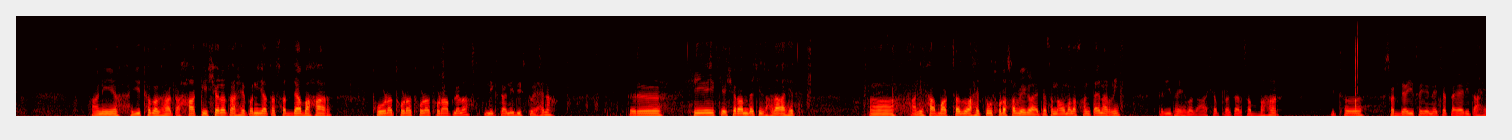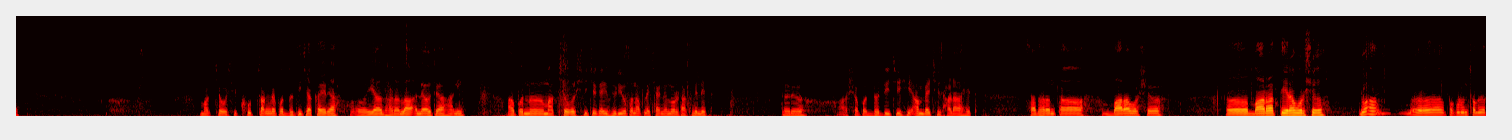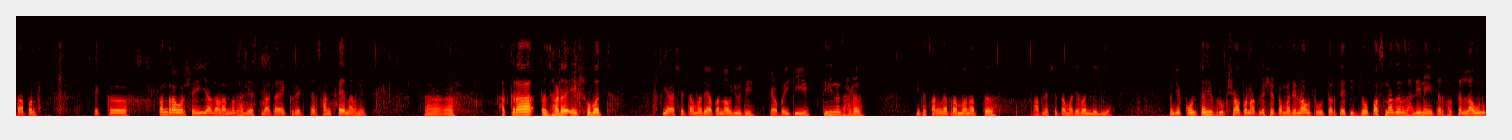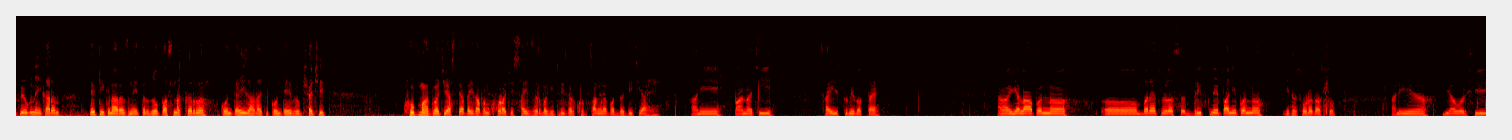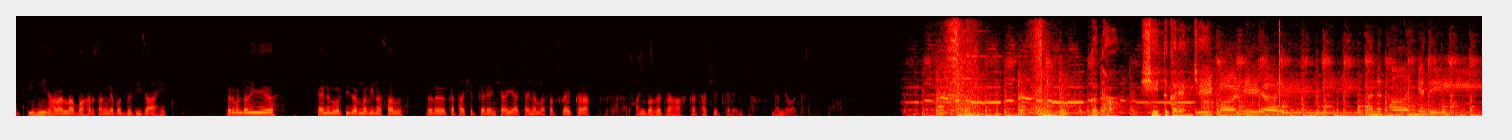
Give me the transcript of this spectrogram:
आणि इथं बघा आता हा केशरच आहे पण याचा सध्या बहार थोडा थोडा थोडा थोडा आपल्याला निघताना दिसतो आहे ना? तर हे केशर आंब्याची झाडं आहेत. आणि हा मागचा जो आहे तो थोडासा वेगळा आहे. त्याचं नाव मला सांगता येणार नाही. तर इथं हे बघा अशा प्रकारचा बहार इथं सध्या इथं येण्याच्या तयारीत आहे. मागच्या वर्षी खूप चांगल्या पद्धतीच्या कैऱ्या या झाडाला आल्या होत्या. आणि आपण मागच्या वर्षीचे काही व्हिडिओ पण आपल्या चॅनलवर टाकलेले आहेत. तर अशा पद्धतीची ही आंब्याची झाडं आहेत. साधारणतः बारा वर्ष बारा तेरा वर्ष किंवा पकडून चालूयात आपण. एक पंधरा वर्षही या झाडांना झाली असतील. आता ॲक्युरेट तर सांगता येणार नाही. अकरा झाडं एकसोबत या शेतामध्ये आपण लावली होती. त्यापैकी तीन झाडं इथं चांगल्या प्रमाणात आपल्या शेतामध्ये बनलेली आहे. म्हणजे कोणतंही वृक्ष आपण आपल्या शेतामध्ये लावतो तर त्याची जोपासना जर झाली नाही तर फक्त लावून उपयोग नाही कारण ते टिकणारच नाही. तर जोपासना करणं कोणत्याही झाडाची कोणत्याही वृक्षाची खूप महत्त्वाची असते. आता इथं आपण खोडाची साईज जर बघितली तर खूप चांगल्या पद्धतीची आहे. आणि पानाची साईज तुम्ही बघताय. याला आपण बऱ्याच वेळेस ड्रिपने पाणी पण इथं सोडत असतो. आणि यावर्षी तिन्ही झाडाला बहार चांगल्या पद्धतीचा आहे. तर मंडळी चॅनलवरती जर नवीन असाल तर कथा शेतकऱ्यांच्या या चॅनलला सबस्क्राईब करा आणि बघत राहा कथा शेतकऱ्यांच्या. धन्यवाद. कथा शेतकऱ्यांच्या. जी काळी आई धनधान्य देई.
